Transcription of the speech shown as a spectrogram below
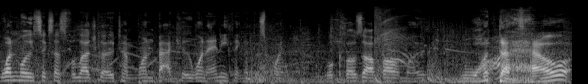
one more successful ledge guard attempt, one back hill, one anything at this point will close off all mode. What the hell?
